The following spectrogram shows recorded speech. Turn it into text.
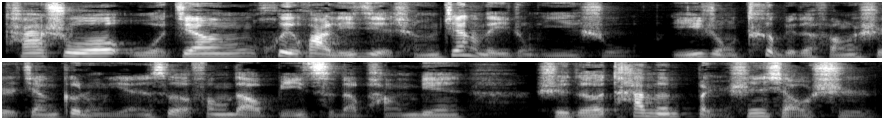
他说：“我将绘画理解成这样的一种艺术，以一种特别的方式将各种颜色放到彼此的旁边，使得它们本身消失，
